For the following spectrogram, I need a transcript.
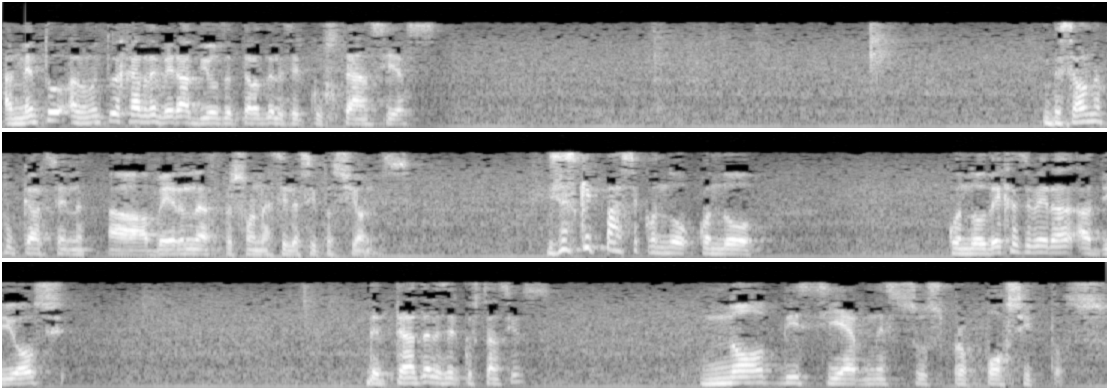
al, momento, al momento de dejar de ver a Dios detrás de las circunstancias, empezaron a enfocarse en a ver en las personas y las situaciones. ¿Y sabes qué pasa cuando, cuando, cuando dejas de ver a Dios detrás de las circunstancias? No disiernes sus propósitos.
